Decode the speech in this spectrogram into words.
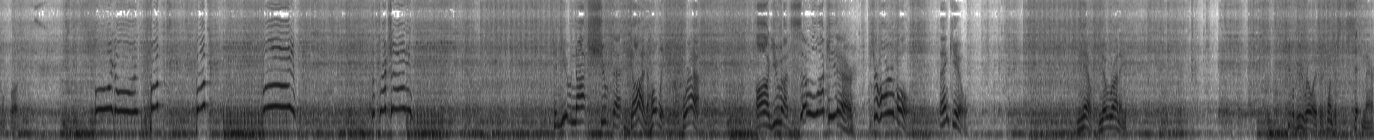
Oh, fuck. Oh my god! Boop! Boop! Bye! Destruction! Can you not shoot that gun? Holy crap! Oh, you got so lucky there! You're horrible! Thank you. No, no running. People do realize there's one just sitting there.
